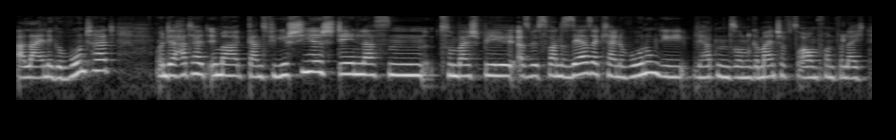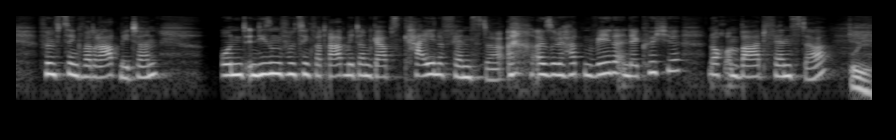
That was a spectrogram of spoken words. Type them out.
alleine gewohnt hat. Und der hat halt immer ganz viel Geschirr stehen lassen. Zum Beispiel, also es war eine sehr, sehr kleine Wohnung. Die, wir hatten so einen Gemeinschaftsraum von vielleicht 15 Quadratmetern. Und in diesen 15 Quadratmetern gab es keine Fenster. Also wir hatten weder in der Küche noch im Bad Fenster. Ui.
